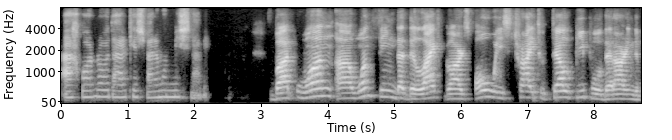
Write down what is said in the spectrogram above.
اخبار رو در کشورمون میشنویم. But one uh, one thing that the lifeguards always try to tell people that are in the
